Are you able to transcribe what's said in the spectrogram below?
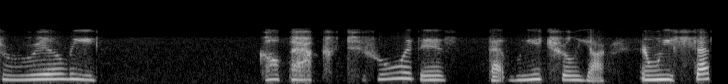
to really go back to who it is that we truly are and reset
